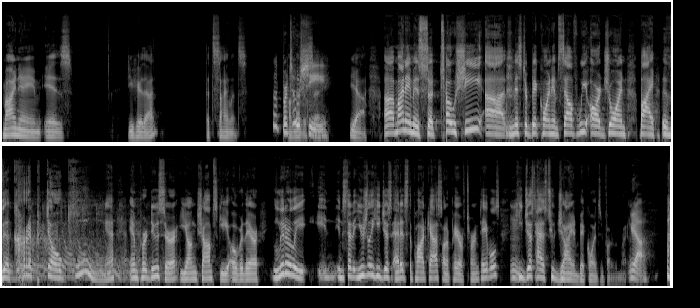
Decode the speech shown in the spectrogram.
My name is. Do you hear that? That's silence. Bertoshi. Yeah. Uh, my name is Satoshi, uh, Mr. Bitcoin himself. We are joined by the Crypto King and producer, Young Chomsky, over there. Literally, in, instead of usually he just edits the podcast on a pair of turntables, Mm. he just has two giant Bitcoins in front of him right now. Yeah.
